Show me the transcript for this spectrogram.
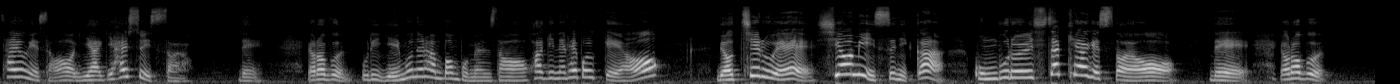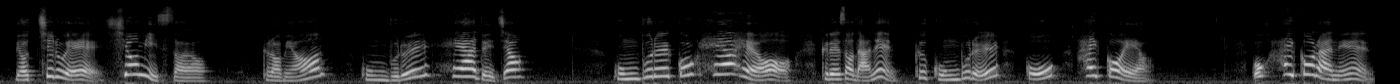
사용해서 이야기할 수 있어요. 네. 여러분, 우리 예문을 한번 보면서 확인을 해 볼게요. 며칠 후에 시험이 있으니까 공부를 시작해야겠어요. 네. 여러분, 며칠 후에 시험이 있어요. 그러면 공부를 해야 되죠? 공부를 꼭 해야 해요. 그래서 나는 그 공부를 꼭 할 거예요. 꼭 할 거라는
